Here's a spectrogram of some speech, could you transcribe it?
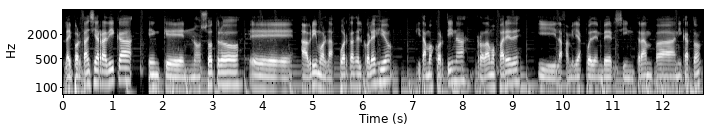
La importancia radica en que nosotros eh, abrimos las puertas del colegio, quitamos cortinas, rodamos paredes y las familias pueden ver sin trampa ni cartón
